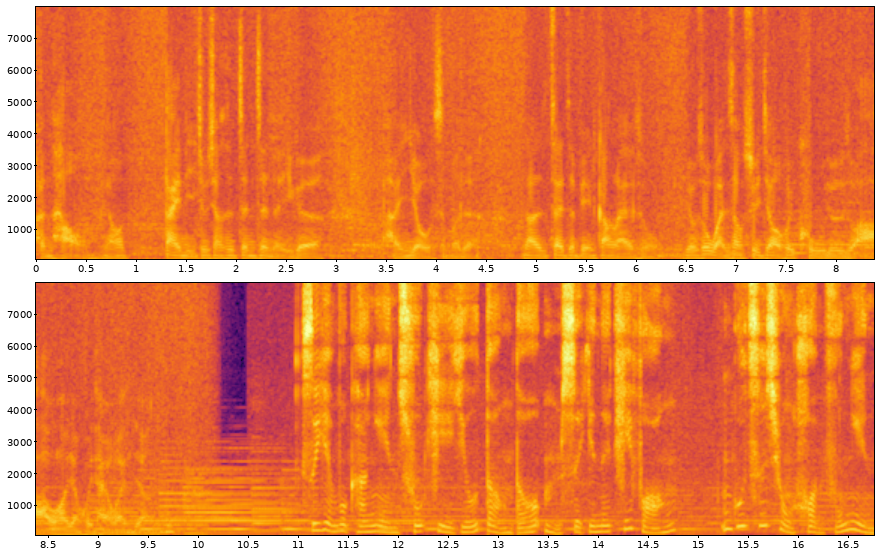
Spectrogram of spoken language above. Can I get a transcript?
很好，然后带你就像是真正的一个朋友什么的。那在这边刚来的时候，有时候晚上睡觉会哭，就是说啊，我好想回台湾这样子。虽然乌克兰初期有碰到唔适应的地方，不过自从韩夫人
